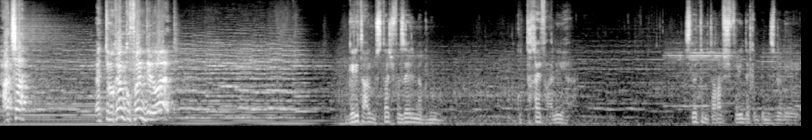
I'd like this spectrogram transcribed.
حادثة؟ أنتوا مكانكم فين دلوقتي؟ جريت على المستشفى زي المجنون. كنت خايف عليها. أصل أنت ما تعرفش فريدة كانت بالنسبة لي إيه.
